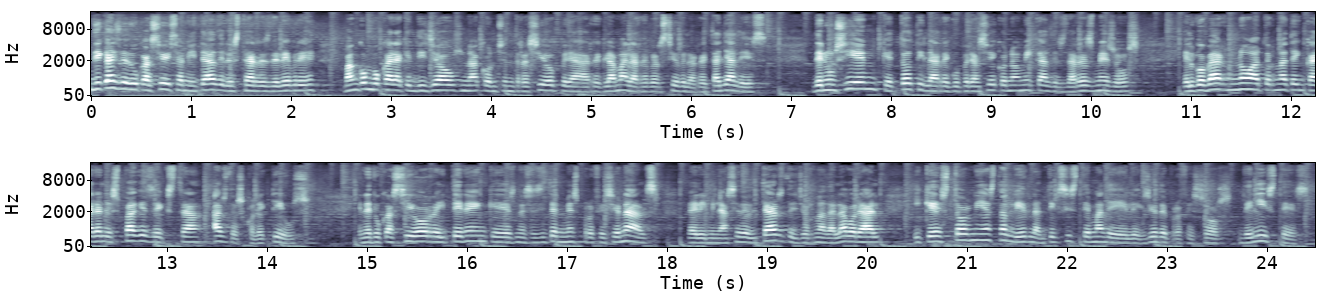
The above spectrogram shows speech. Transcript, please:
Sindicats d'Educació i Sanitat de les Terres de l'Ebre van convocar aquest dijous una concentració per a reclamar la reversió de les retallades. Denuncien que, tot i la recuperació econòmica dels darrers mesos, el govern no ha tornat encara les pagues extra als dos col·lectius. En educació reiteren que es necessiten més professionals, l'eliminació del terç de jornada laboral i que es torni a establir l'antic sistema d'elecció de professors de llistes.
